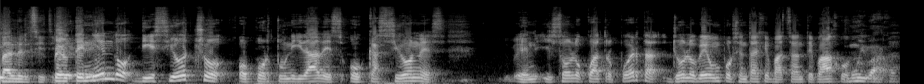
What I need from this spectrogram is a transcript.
total del City. Pero teniendo 18 oportunidades, ocasiones en- y solo 4 puertas, yo lo veo un porcentaje bastante bajo. Muy bajo. Te-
